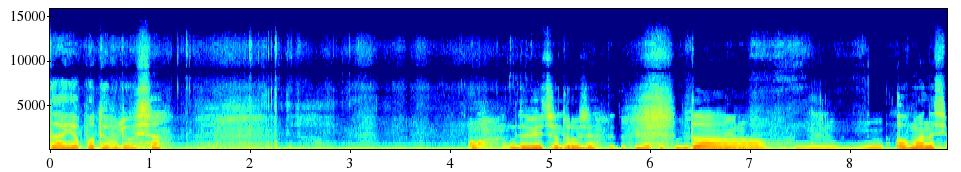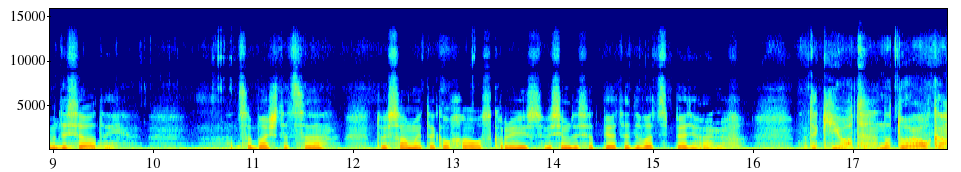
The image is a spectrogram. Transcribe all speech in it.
дай я подивлюся. О, дивіться, друзі. Ти такий купив. Да. А в мене 70-й. А це бачите, це той самий Tackle House Cruise 85-25 грамів. Такий от натуралка.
